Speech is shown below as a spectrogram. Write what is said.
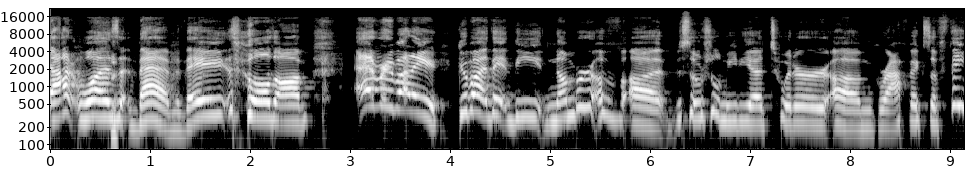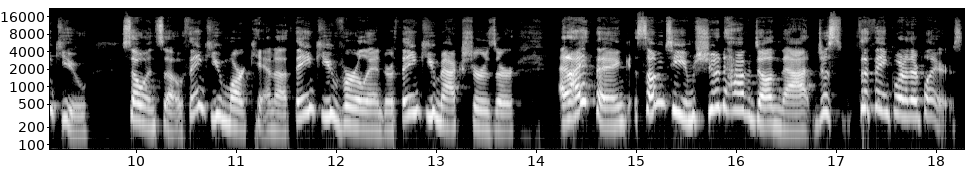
That was them. They sold off everybody goodbye they, the number of uh social media twitter um graphics of thank you so and so thank you Mark Canha thank you verlander thank you max scherzer and i think some teams should have done that just to thank one of their players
